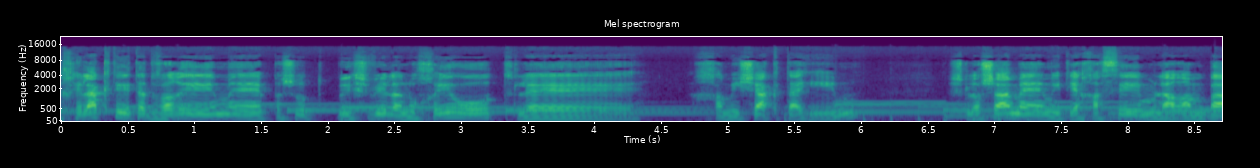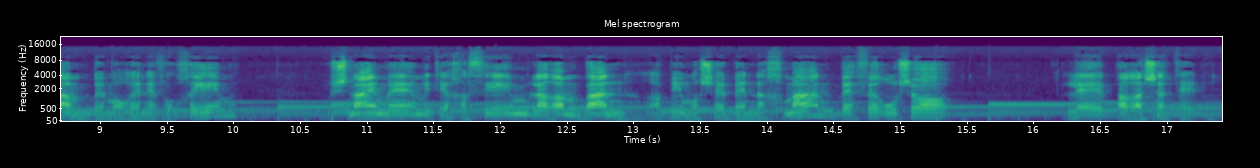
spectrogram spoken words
חילקתי את הדברים אה, פשוט בשביל הנוחיות לחמישה קטעים. שלושה מהם מתייחסים לרמב"ם במורה נבוכים, ושניים מהם מתייחסים לרמב"ן, רבי משה בן נחמן, בפירושו לפרשתנו.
